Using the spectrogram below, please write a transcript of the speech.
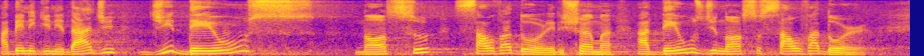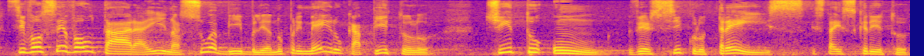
a benignidade de Deus, nosso Salvador. Ele chama a Deus de nosso Salvador. Se você voltar aí na sua Bíblia, no primeiro capítulo, Tito 1, versículo 3, está escrito:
